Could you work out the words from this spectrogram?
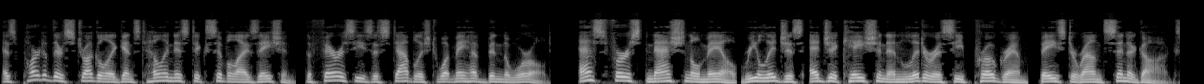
As part of their struggle against Hellenistic civilization, the Pharisees established what may have been the world first national male religious education and literacy program, based around synagogues.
